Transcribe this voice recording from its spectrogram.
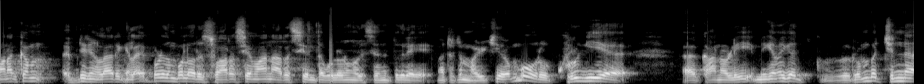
வணக்கம். எப்படி நல்லா இருக்கீங்களா? எப்பொழுதும் போல ஒரு சுவாரஸ்யமான அரசியல் தகவலோடு உங்களை சந்திப்பதிலே மற்ற மகிழ்ச்சி. ரொம்ப ஒரு குறுகிய காணொளி மிக மிக ரொம்ப சின்ன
